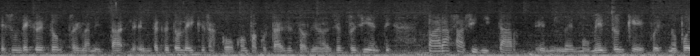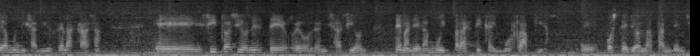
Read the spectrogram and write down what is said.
Es un decreto reglamentario, es un decreto ley que sacó con facultades extraordinarias el presidente para facilitar en el momento en que pues no podíamos ni salir de la casa eh, situaciones de reorganización de manera muy práctica y muy rápida eh, posterior a la pandemia.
